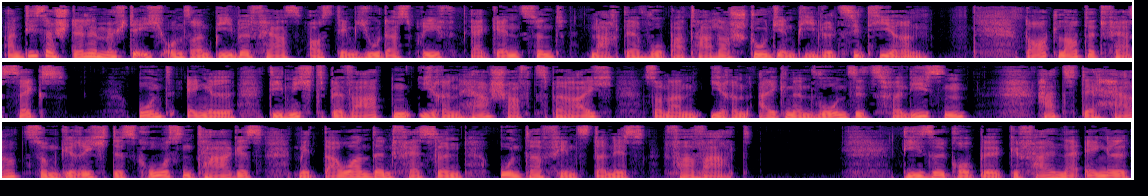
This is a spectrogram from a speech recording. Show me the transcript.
An dieser Stelle möchte ich unseren Bibelvers aus dem Judasbrief ergänzend nach der Wuppertaler Studienbibel zitieren. Dort lautet Vers 6 und Engel, die nicht bewahrten ihren Herrschaftsbereich, sondern ihren eigenen Wohnsitz verließen, hat der Herr zum Gericht des großen Tages mit dauernden Fesseln unter Finsternis verwahrt. Diese Gruppe gefallener Engel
